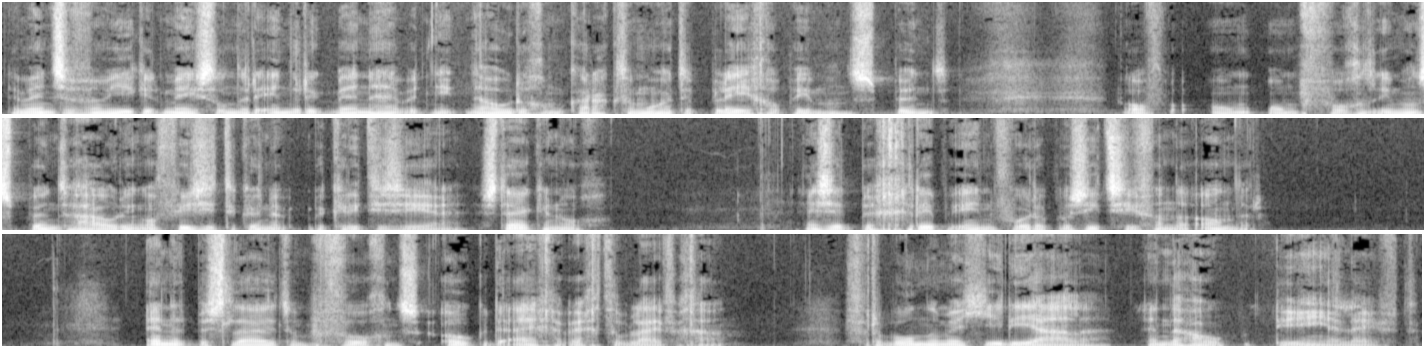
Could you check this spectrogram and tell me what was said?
De mensen van wie ik het meest onder de indruk ben, hebben het niet nodig om karaktermoord te plegen op iemands punt, of om, om volgens iemands punt, houding of visie te kunnen bekritiseren. Sterker nog, er zit begrip in voor de positie van de ander. En het besluit om vervolgens ook de eigen weg te blijven gaan, verbonden met je idealen en de hoop die in je leeft.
